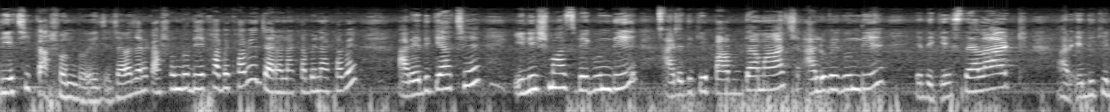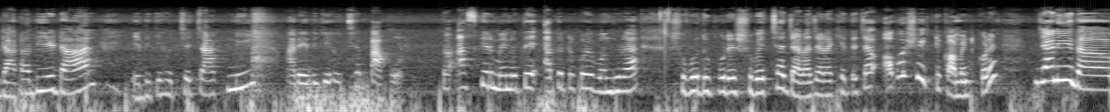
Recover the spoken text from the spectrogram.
দিয়েছি কাসন্দ, এই যে যারা যারা কাসন্দ দিয়ে খাবে খাবে, যারা না খাবে না খাবে। আর এদিকে আছে ইলিশ মাছ, বেগুন দিয়ে, আর এদিকে পাবদা মাছ, আলু বেগুন দিয়ে, এদিকে স্যালাড, আর এদিকে ডাটা দিয়ে ডাল, এদিকে হচ্ছে চাটনি, আর এদিকে হচ্ছে পাঁপড়। তো আজকের মেনুতে এতটুকুই বন্ধুরা। শুভ দুপুরের শুভেচ্ছা। যারা যারা খেতে চাও অবশ্যই একটু কমেন্ট করে জানিয়ে দাও।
